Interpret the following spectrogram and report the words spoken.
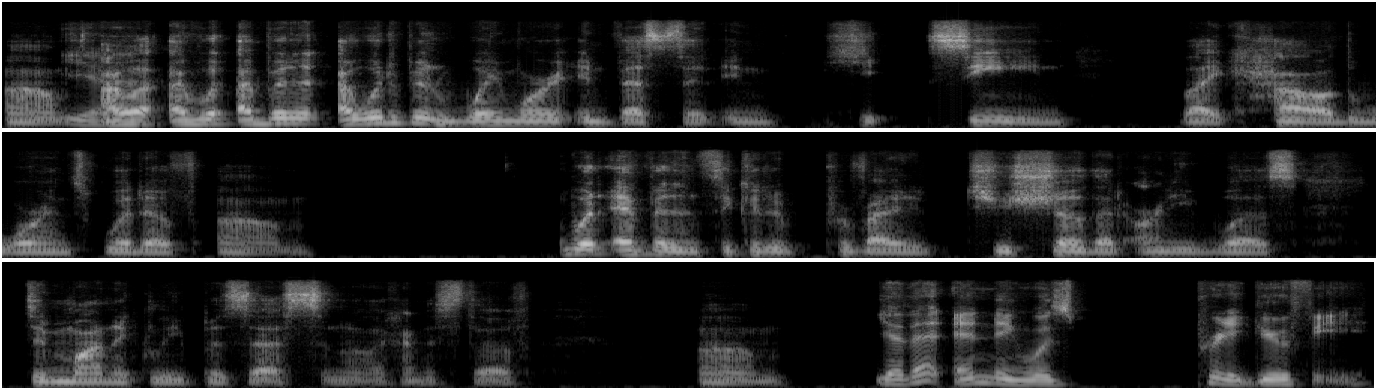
Um Yeah. I would I would I've been I would have been way more invested in he, seeing like how the Warrens would have um what evidence they could have provided to show that Arnie was demonically possessed and all that kind of stuff. Um Yeah, that ending was pretty goofy.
